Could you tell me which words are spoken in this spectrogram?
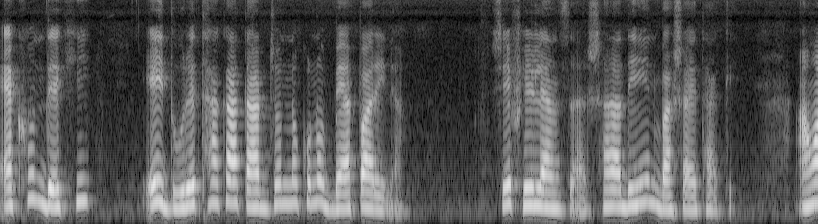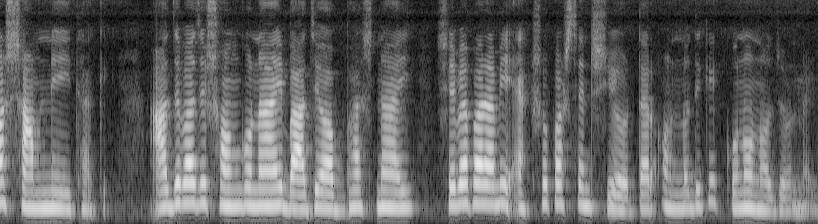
এখন দেখি, এই দূরে থাকা তার জন্য কোনো ব্যাপারই না। সে ফ্রিল্যান্সার সারাদিন বাসায় থাকে, আমার সামনেই থাকে। আজে বাজে সঙ্গ নাই, বাজে অভ্যাস নাই, সে ব্যাপার আমি একশো পার্সেন্ট শিওর তার অন্যদিকে কোনো নজর নাই।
